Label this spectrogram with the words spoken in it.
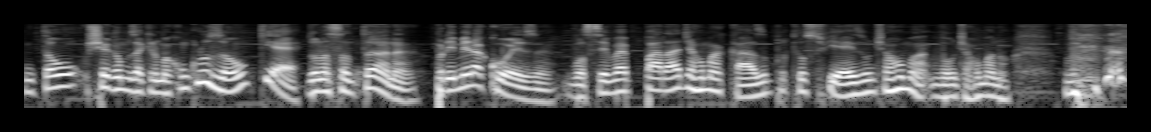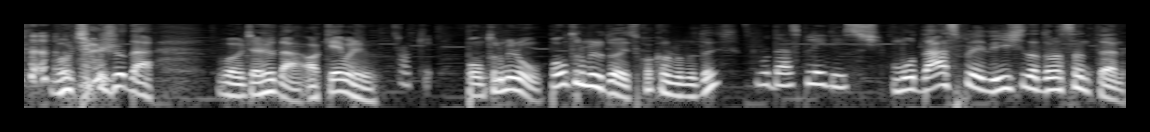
então chegamos aqui numa conclusão que é, Dona Santana, primeira coisa, você vai parar de arrumar casa porque os fiéis vão te arrumar. Vão te arrumar, não. Vão, vão te ajudar. Vão te ajudar, ok, Maju? Ok. Ponto número um. Ponto número dois. Qual que é o número dois? Mudar as playlists. mudar as playlists da Dona Santana.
